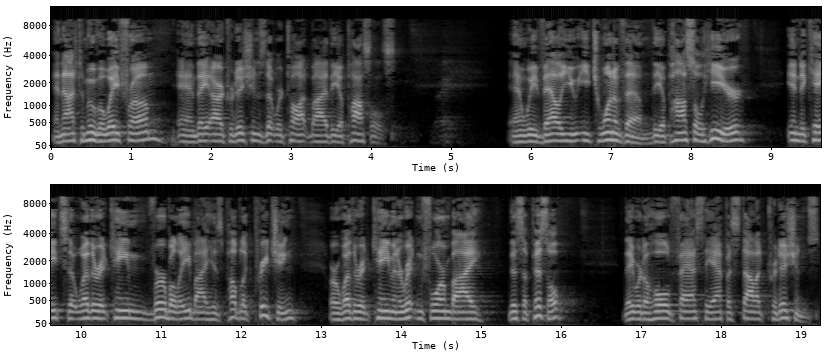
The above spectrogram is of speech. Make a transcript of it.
and not to move away from, and they are traditions that were taught by the apostles. And we value each one of them. The apostle here indicates that whether it came verbally by his public preaching or whether it came in a written form by this epistle, they were to hold fast the apostolic traditions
